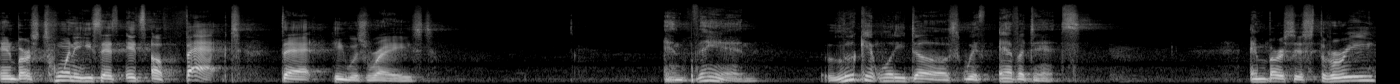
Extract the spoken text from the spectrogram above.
In verse 20, he says, It's a fact that he was raised. And then look at what he does with evidence. in verses 3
